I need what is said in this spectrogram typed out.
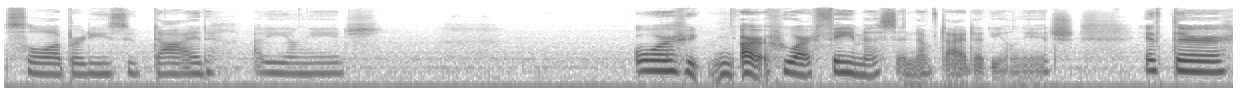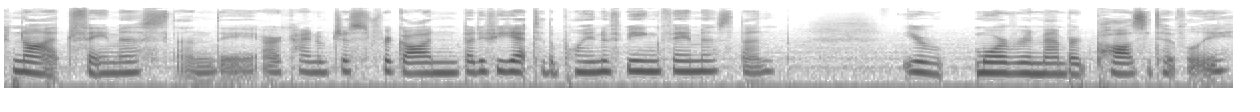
celebrities who died at a young age or who are who are famous and have died at a young age. If they're not famous, then they are kind of just forgotten, but if you get to the point of being famous, then you're more remembered positively.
